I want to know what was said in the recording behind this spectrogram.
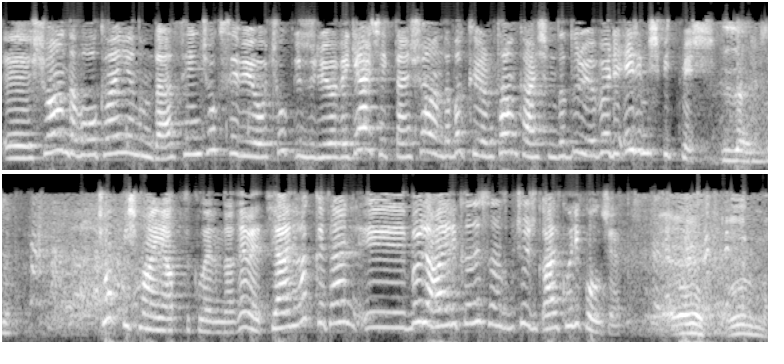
e, şu anda Volkan yanımda. Seni çok seviyor, çok üzülüyor ve gerçekten şu anda bakıyorum tam karşımda duruyor. Böyle erimiş bitmiş. Güzel güzel. Çok pişman yaptıklarından. Evet yani hakikaten e, böyle ayrı kalırsanız bu çocuk alkolik olacak. Evet olur mu?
